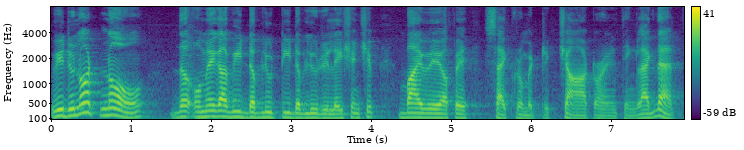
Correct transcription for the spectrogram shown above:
we do not know the omega V w T w relationship by way of a psychrometric chart or anything like that.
